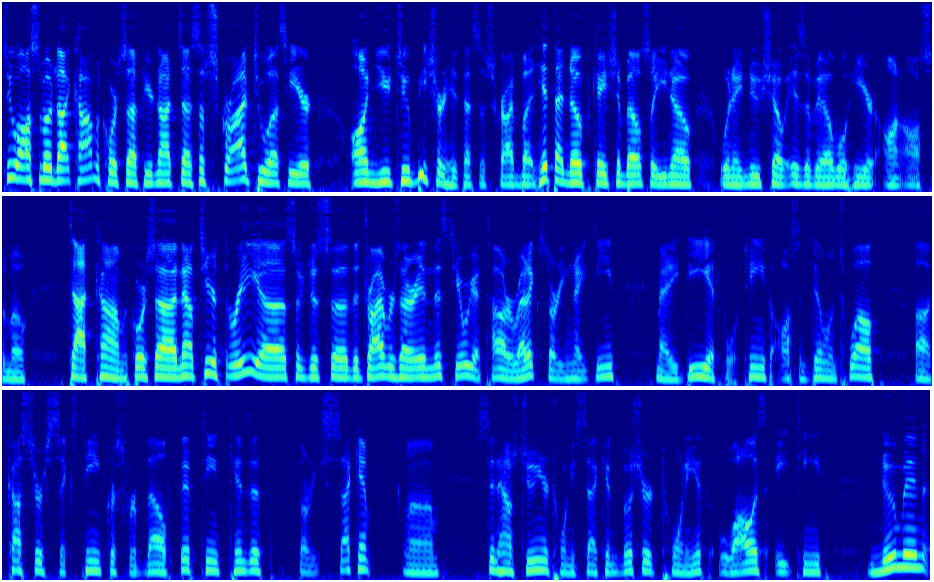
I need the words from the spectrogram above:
to awesemo.com. Of course, uh, if you're not uh, subscribed to us here on YouTube, be sure to hit that subscribe button, hit that notification bell so you know when a new show is available here on awesemo.com. Of course, uh, now tier three, so just the drivers that are in this tier, we got Tyler Reddick starting 19th, Matty D at 14th, Austin Dillon 12th, uh, Custer 16th, Christopher Bell 15th, Kenseth 32nd. Um, Stenhouse Jr. 22nd, Buescher 20th, Wallace 18th, Newman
